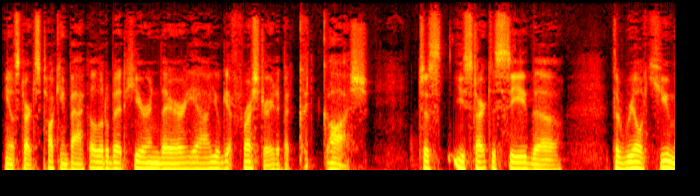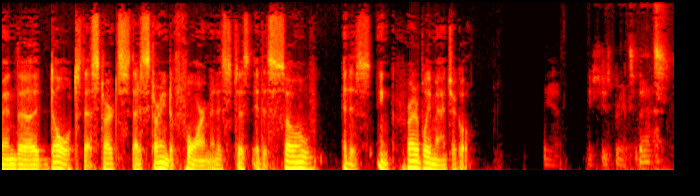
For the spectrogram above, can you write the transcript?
you know, starts talking back a little bit here and there, yeah, you'll get frustrated, but good gosh, just you start to see the, the real human, the adult that starts, that's starting to form. And it's just, it is so, it is incredibly magical. Yeah, she's great. So that's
